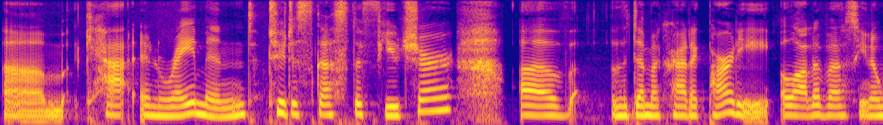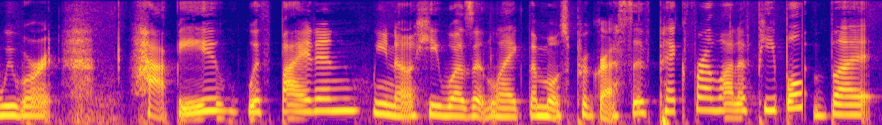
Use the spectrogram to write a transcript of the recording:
um, Kat and Raymond, to discuss the future of the Democratic Party. A lot of us, you know, we weren't happy with Biden. You know, he wasn't like the most progressive pick for a lot of people, but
